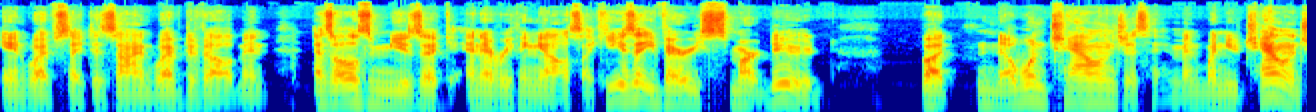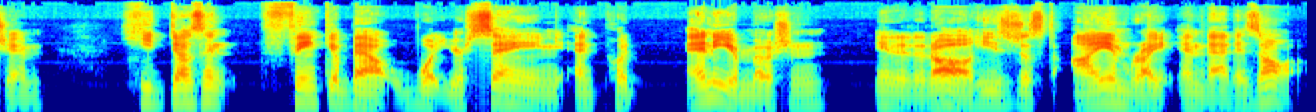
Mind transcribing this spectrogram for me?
in website design, web development, as well as music and everything else. Like he is a very smart dude, but no one challenges him. And when you challenge him, he doesn't think about what you're saying and put any emotion in it at all. He's just I am right and that is all.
